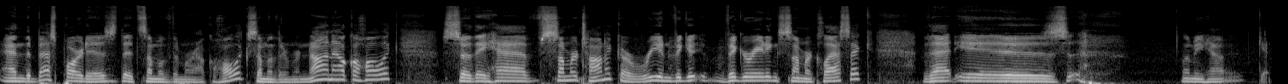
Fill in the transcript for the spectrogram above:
And the best part is that some of them are alcoholic, some of them are non alcoholic. So they have Summer Tonic, a reinvigorating summer classic that is. Let me get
